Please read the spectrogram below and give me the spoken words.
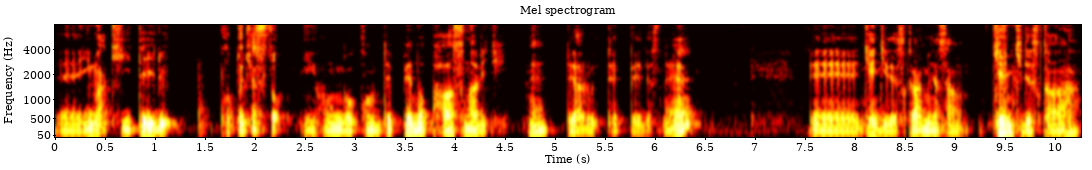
えー今聞いているポッドキャスト日本語コンテッペイのパーソナリティ、ね、であるてっぺいですね。えー元気ですか？皆さん。元気ですか？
